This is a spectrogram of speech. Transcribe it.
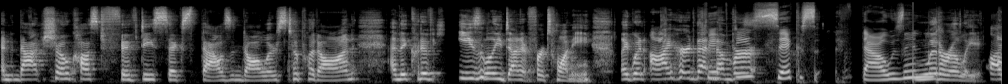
and that show cost $56000 to put on and they could have easily done it for 20 like when i heard that number Fifty-six thousand. literally I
